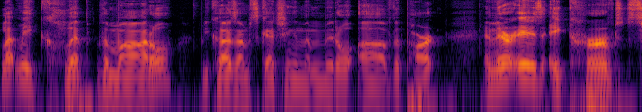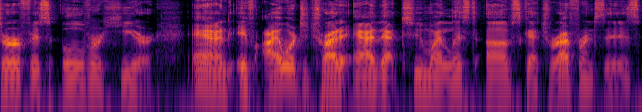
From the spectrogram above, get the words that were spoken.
let me clip the model because I'm sketching in the middle of the part. And there is a curved surface over here. And if I were to try to add that to my list of sketch references,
